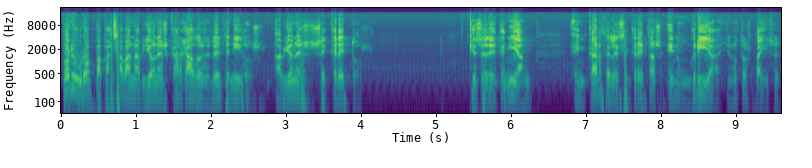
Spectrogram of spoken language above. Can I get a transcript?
por Europa pasaban aviones cargados de detenidos, aviones secretos, que se detenían en cárceles secretas en Hungría y en otros países,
